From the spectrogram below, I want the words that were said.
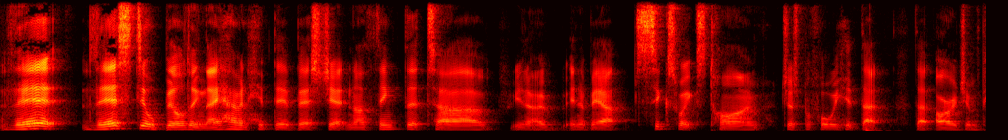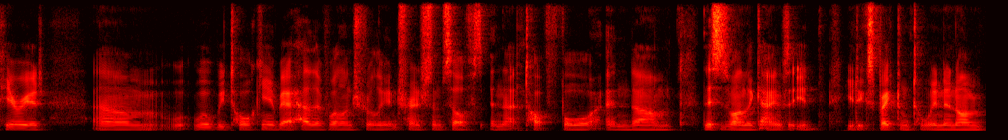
They're they're still building. They haven't hit their best yet, and I think that uh, you know in about six weeks' time, just before we hit that that Origin period, um, we'll be talking about how they've well and truly entrenched themselves in that top four. And um, this is one of the games that you'd you'd expect them to win, and I'm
